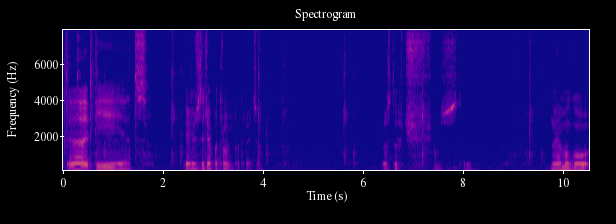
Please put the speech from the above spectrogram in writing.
Капец. Я лишь зря патрон потратил. Просто в чувство. Но я могу,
